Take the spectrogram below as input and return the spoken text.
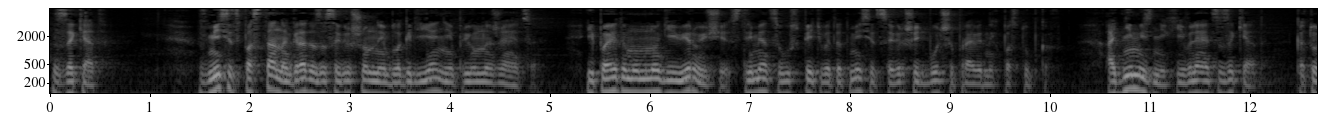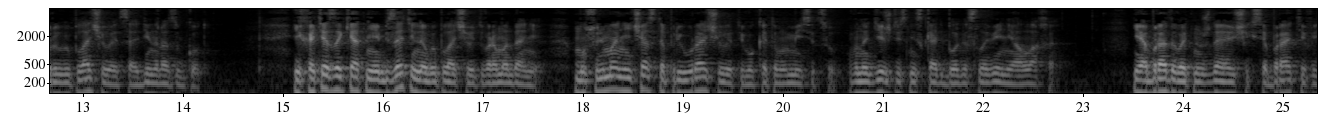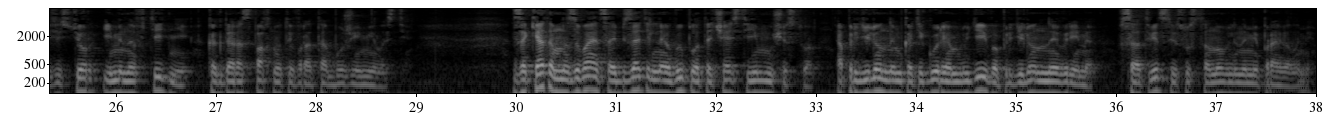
Закят. В месяц поста награда за совершенные благодеяния приумножается. И поэтому многие верующие стремятся успеть в этот месяц совершить больше праведных поступков. Одним из них является закят, который выплачивается один раз в год. И хотя закят не обязательно выплачивать в Рамадане, мусульмане часто приурачивают его к этому месяцу в надежде снискать благословение Аллаха и обрадовать нуждающихся братьев и сестер именно в те дни, когда распахнуты врата Божьей милости. Закятом называется обязательная выплата части имущества определенным категориям людей в определенное время в соответствии с установленными правилами.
